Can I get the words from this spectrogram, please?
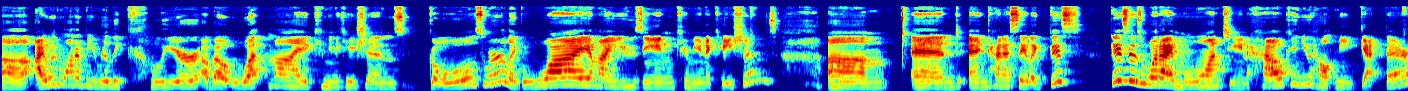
uh, i would want to be really clear about what my communications goals were like why am i using communications? Um, and and kind of say like this this is what i'm wanting how can you help me get there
